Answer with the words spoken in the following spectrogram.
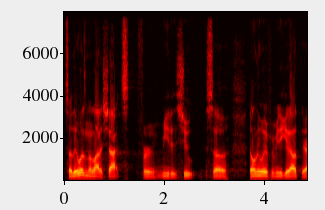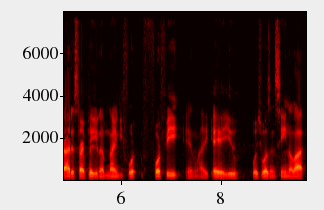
So there wasn't a lot of shots for me to shoot. So the only way for me to get out there, I had to start picking up 94 four feet in like AAU, which wasn't seen a lot,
